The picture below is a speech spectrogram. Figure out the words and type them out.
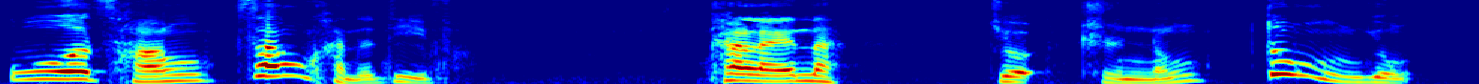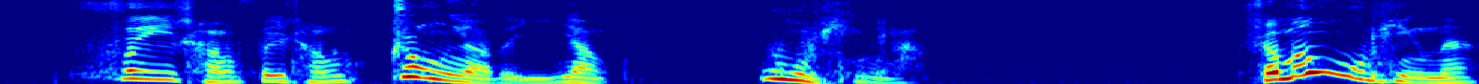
窝藏赃款的地方，看来呢，就只能动用非常非常重要的一样物品了。什么物品呢？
